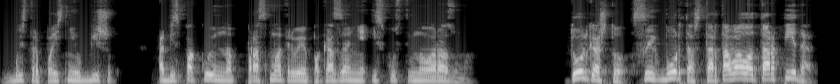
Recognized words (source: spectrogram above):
быстро пояснил Бишоп, обеспокоенно просматривая показания искусственного разума. Только что с их борта стартовала торпеда,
